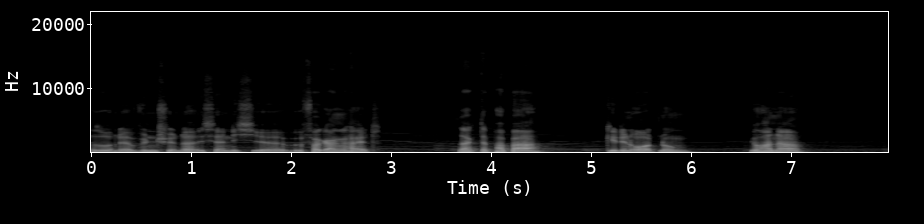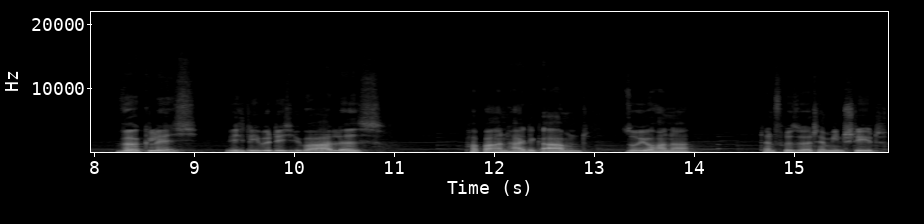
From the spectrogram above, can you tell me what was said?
Also, ne, Wünsche, ne? Ist ja nicht äh, Vergangenheit. Sagt der Papa, geht in Ordnung. Johanna, wirklich? Ich liebe dich über alles. Papa an Heiligabend, so Johanna, dein Friseurtermin steht.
